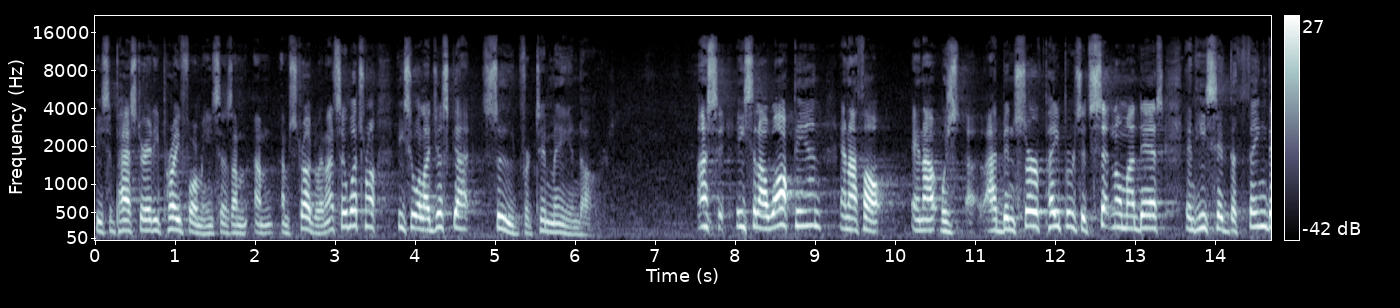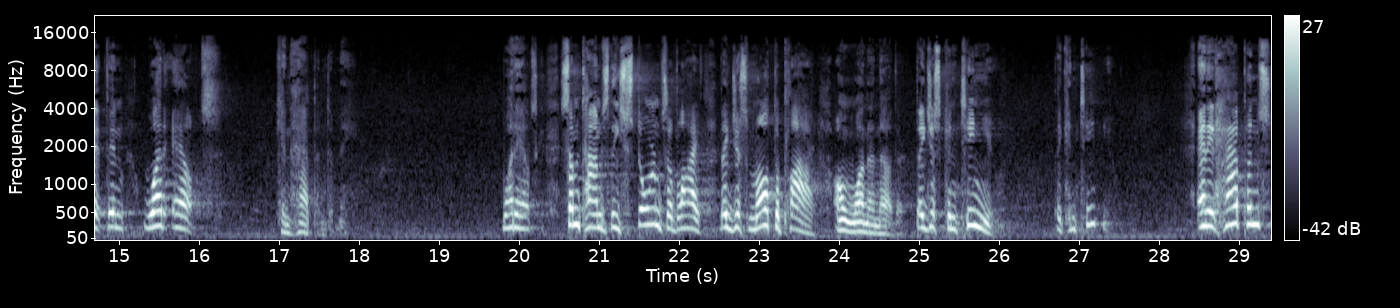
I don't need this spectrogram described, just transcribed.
He said, Pastor Eddie, pray for me. He says, I'm, I'm, I'm struggling. I said, What's wrong? He said, Well, I just got sued for $10 million. I said, he said, I walked in and I thought, and I was, uh, I'd been served papers, it's sitting on my desk, and he said, The thing that then, what else can happen to me? What else? Sometimes these storms of life, they just multiply on one another. They just continue. They continue. And it happens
